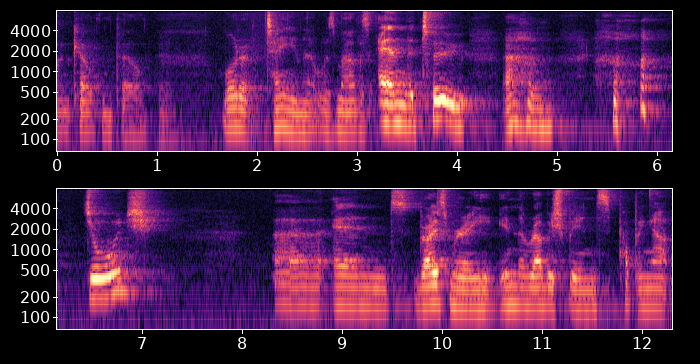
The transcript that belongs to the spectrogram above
and Kelton Pell. Yeah. What a team, that was marvellous. And the two, um, George uh, and Rosemary in the rubbish bins popping up.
